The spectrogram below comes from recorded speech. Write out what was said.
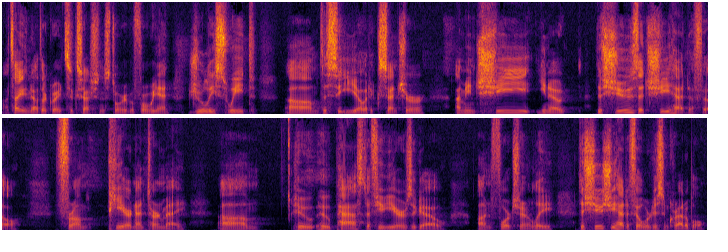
I'll tell you another great succession story before we end. Julie Sweet, um, the CEO at Accenture. I mean, she, you know, the shoes that she had to fill from Pierre Nanterme, um, who who passed a few years ago unfortunately. The shoes she had to fill were just incredible.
